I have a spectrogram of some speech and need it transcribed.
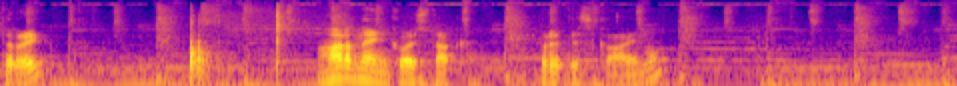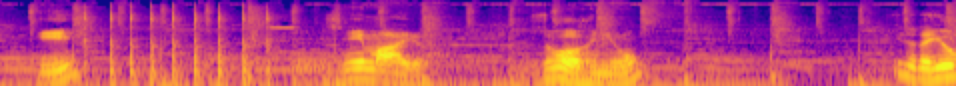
три. Гарненько ось так притискаємо. І знімаю з вогню і додаю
